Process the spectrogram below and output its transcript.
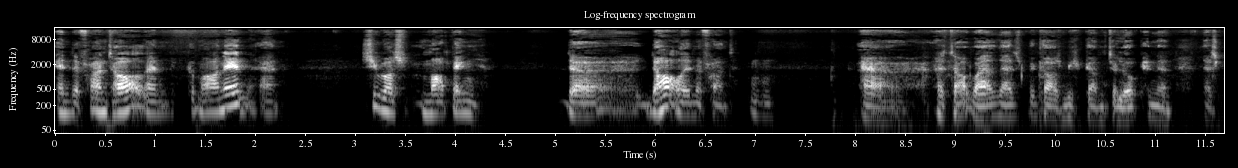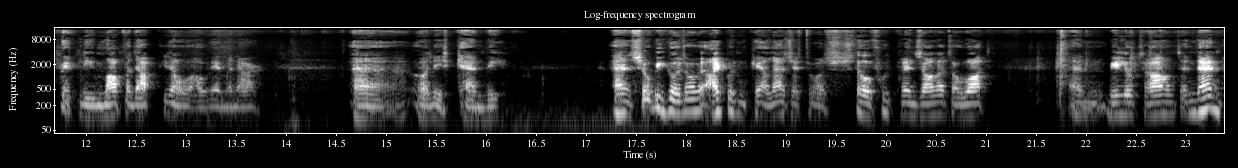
in the front hall, and come on in, and she was mopping the the hall in the front. Mm-hmm. Uh, I thought, well, that's because we've come to look and then let's quickly mop it up, you know how women are, uh, or at least can be. And so we go over. I couldn't care less if there was snow footprints on it or what. And we looked around. And then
